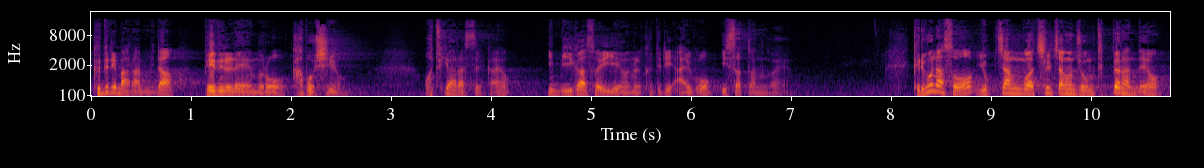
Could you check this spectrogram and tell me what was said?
그들이 말합니다. 베들레헴으로 가보시오. 어떻게 알았을까요? 이 미가서의 예언을 그들이 알고 있었던 거예요. 그리고 나서 6장과 7장은 조금 특별한데요.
